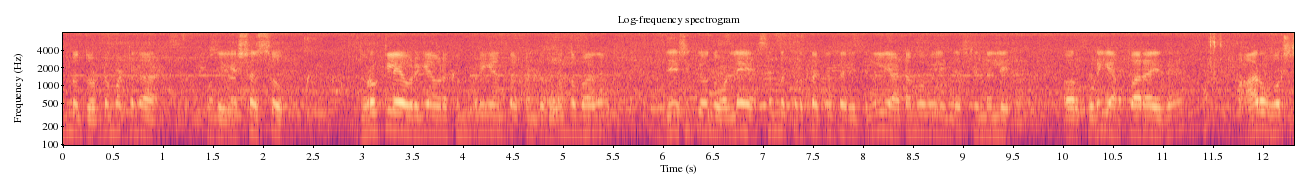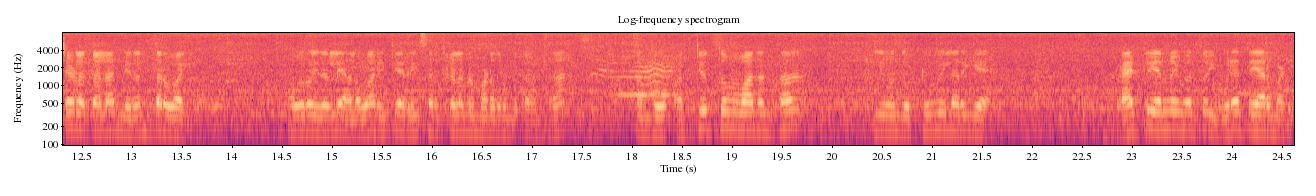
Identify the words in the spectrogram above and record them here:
ಇನ್ನೂ ದೊಡ್ಡ ಮಟ್ಟದ ಒಂದು ಯಶಸ್ಸು ದೊರಕಲಿ ಅವರಿಗೆ, ಅವರ ಕಂಪನಿಗೆ ಅಂತಕ್ಕಂಥದ್ದು ಒಂದು ಭಾಗ. ದೇಶಕ್ಕೆ ಒಂದು ಒಳ್ಳೆಯ ಹೆಸರನ್ನು ತರ್ತಕ್ಕಂಥ ರೀತಿಯಲ್ಲಿ ಆಟೋಮೊಬೈಲ್ ಇಂಡಸ್ಟ್ರಿನಲ್ಲಿ ಅವರ ಕೊಡುಗೆ ಅಪಾರ ಇದೆ. ಆರು ವರ್ಷಗಳ ಕಾಲ ನಿರಂತರವಾಗಿ ಅವರು ಇದರಲ್ಲಿ ಹಲವಾರು ರೀತಿಯ ರಿಸರ್ಚ್ಗಳನ್ನು ಮಾಡೋದ್ರ ಮುಖಾಂತರ. ಒಂದು ಅತ್ಯುತ್ತಮವಾದಂಥ ಈ ಒಂದು ಟೂ ವೀಲರ್ಗೆ ಬ್ಯಾಟ್ರಿಯನ್ನು ಇವತ್ತು ಇವರೇ ತಯಾರು ಮಾಡಿ,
